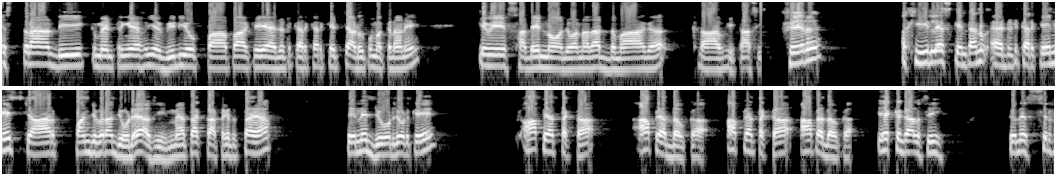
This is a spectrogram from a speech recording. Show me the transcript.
ਇਸ ਤਰ੍ਹਾਂ ਦੀ ਕਮੈਂਟਰੀਆਂ ਇਹੋ ਜਿਹੀਆਂ ਵੀਡੀਓ ਪਾ ਪਾ ਕੇ ਐਡਿਟ ਕਰ ਕਰਕੇ ਝਾੜੂ ਭਮੱਕੜਾਂ ਨੇ ਕਿਵੇਂ ਸਾਡੇ ਨੌਜਵਾਨਾਂ ਦਾ ਦਿਮਾਗ ਖਰਾਬ ਕੀਤਾ ਸੀ। ਫਿਰ ਅਖੀਰਲੇ ਸਕਿੰਟਾਂ ਨੂੰ ਐਡਿਟ ਕਰਕੇ ਇਹਨੇ 4-5 ਵਾਰਾਂ ਜੋੜਿਆ ਸੀ, ਮੈਂ ਤਾਂ ਕੱਟ ਕੇ ਦਿੱਤਾ ਆ ਤੇ ਇਹਨੇ ਜੋੜ ਜੋੜ ਕੇ ਆ ਪਿਆ ਧੱਕਾ ਆ ਪਿਆ ਦਵਕਾ ਆ ਪਿਆ ਧੱਕਾ ਆ ਪਿਆ ਦਵਕਾ ਇੱਕ ਗੱਲ ਸੀ ਤੇ ਉਹਨੇ ਸਿਰਫ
